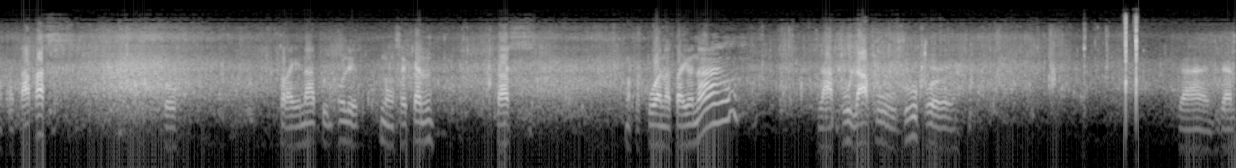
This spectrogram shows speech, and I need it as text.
Nakatakas. So, try natin ulit nung second cast. Nakakuha na tayo ng lapu-lapu grouper. Yan, dyan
